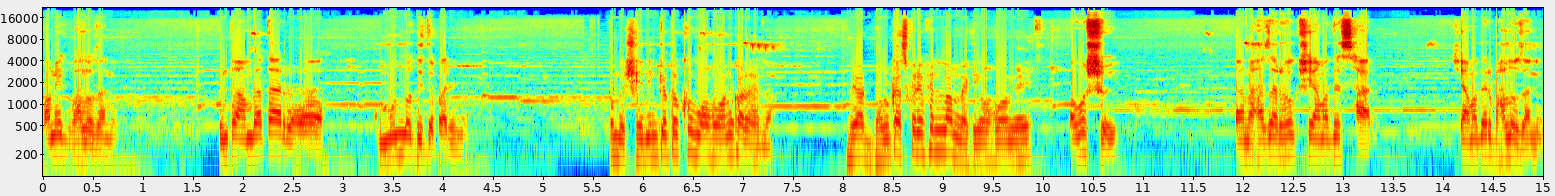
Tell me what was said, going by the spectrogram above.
অনেক ভালো জানে। কিন্তু আমরা তার মূল্য দিতে পারি না। বন্ধু সেদিনকে তো খুব অপমান করা হলো। বিরাট ভুল কাজ করে ফেললাম নাকি অপমানে? অবশ্যই। কারণ হাজার হোক সে আমাদের স্যার সে আমাদের ভালো জানে।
